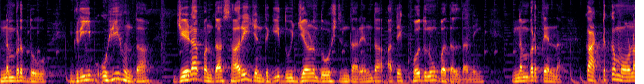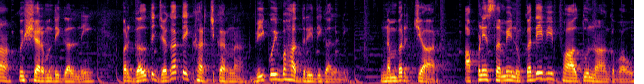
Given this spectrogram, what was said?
ਨੰਬਰ 2 ਗਰੀਬ ਉਹੀ ਹੁੰਦਾ ਜਿਹੜਾ ਬੰਦਾ ਸਾਰੀ ਜ਼ਿੰਦਗੀ ਦੂਜਿਆਂ ਨੂੰ ਦੋਸ਼ ਦਿੰਦਾ ਰਹਿੰਦਾ ਅਤੇ ਖੁਦ ਨੂੰ ਬਦਲਦਾ ਨਹੀਂ। ਨੰਬਰ 3 ਘੱਟ ਕਮਾਉਣਾ ਕੋਈ ਸ਼ਰਮ ਦੀ ਗੱਲ ਨਹੀਂ। ਪਰ ਗਲਤ ਜਗ੍ਹਾ ਤੇ ਖਰਚ ਕਰਨਾ ਵੀ ਕੋਈ ਬਹਾਦਰੀ ਦੀ ਗੱਲ ਨਹੀਂ। ਨੰਬਰ 4 ਆਪਣੇ ਸਮੇਂ ਨੂੰ ਕਦੇ ਵੀ ਫਾਲਤੂ ਨਾ ਗਵਾਓ।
